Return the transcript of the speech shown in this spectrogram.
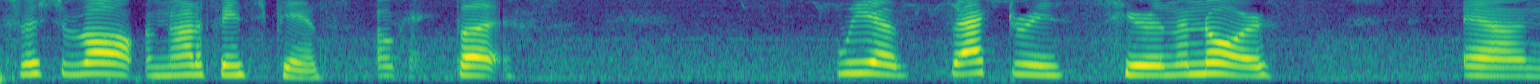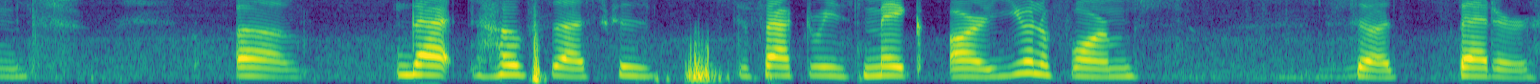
first of all, I'm not a fancy pants, Okay. but we have factories here in the north, and um, that helps us because the factories make our uniforms, so it's better.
